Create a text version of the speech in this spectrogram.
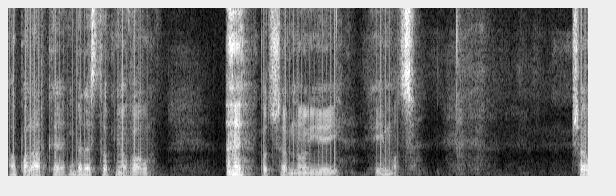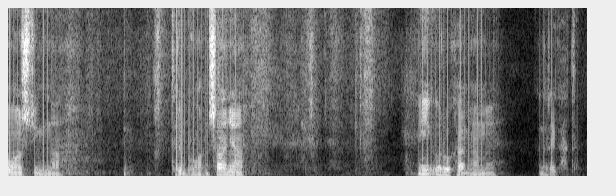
opalarkę i będę stopniował potrzebną jej, jej moc. Przełącznik na tryb włączania i uruchamiamy agregat.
